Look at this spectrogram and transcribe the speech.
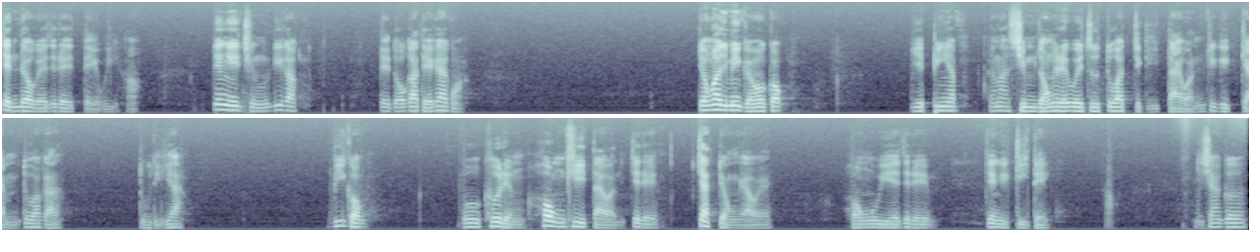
战略的这个地位哈。等于像你甲地图甲打开看，中华人民共和国伊边啊，敢若心脏迄个位置拄啊一个台湾，即个剑拄啊甲堵伫遐。美国无可能放弃台湾即个遮重要的防卫的即个等于基地，啊，而且佫。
